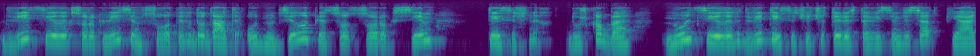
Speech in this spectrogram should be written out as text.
2,48 додати 1,547 тисячних. Дужка Б. 0,2485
